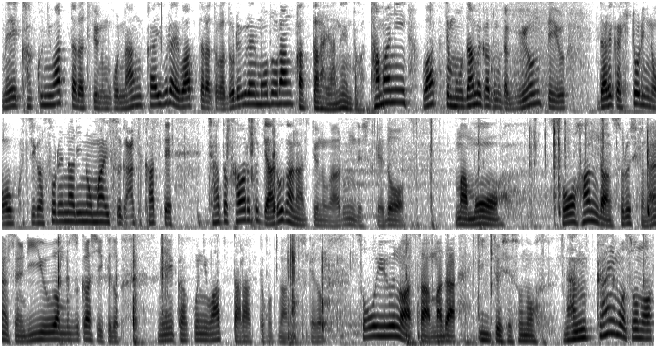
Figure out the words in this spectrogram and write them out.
明確に割ったらっていうのもこれ何回ぐらい割ったらとかどれぐらい戻らんかったらやねんとかたまに割ってもうダメかと思ったらグヨンっていう誰か一人の大口がそれなりの枚数ガンって買ってチャート変わる時あるかなっていうのがあるんですけどまあもうそう判断するしかないんですね。理由は難しいけど明確に割ったらってことなんですけどそういうのはさまだいいとしてその何回もその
